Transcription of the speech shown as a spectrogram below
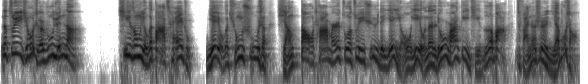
那追求者如云呐，其中有个大财主，也有个穷书生，想倒插门做赘婿的也有，也有那流氓地痞恶霸，反正是也不少。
